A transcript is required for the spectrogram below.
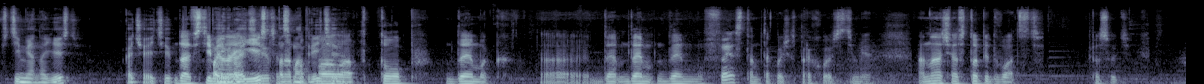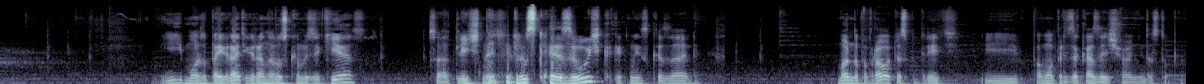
В стиме она есть. Качайте. Да, в стиме она есть, посмотрите. она попала в топ демок Дэм, Дэм, Дэм Fest, там такой сейчас проходит в стиме, она сейчас в топе 20, по сути. И можно поиграть, игра на русском языке, с отличной русской озвучкой, как мы и сказали. Можно попробовать посмотреть, и, по-моему, предзаказы еще недоступны.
